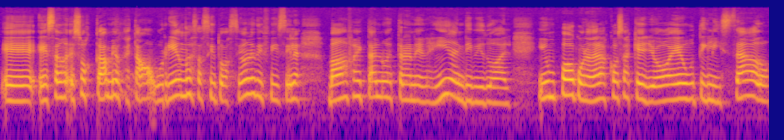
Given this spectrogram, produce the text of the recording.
Eh, esos, cambios que están ocurriendo, esas situaciones difíciles, van a afectar nuestra energía individual. Y un poco, una de las cosas que yo he utilizado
